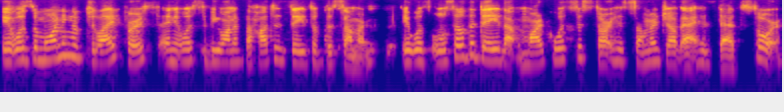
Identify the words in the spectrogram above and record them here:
It was the morning of July 1st, and it was to be one of the hottest days of the summer. It was also the day that Mark was to start his summer job at his dad's store.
